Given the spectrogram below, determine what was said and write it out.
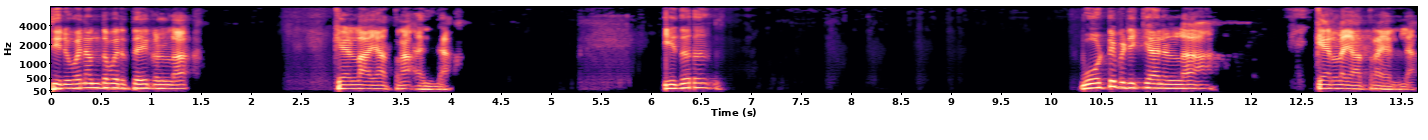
തിരുവനന്തപുരത്തേക്കുള്ള കേരള യാത്ര അല്ല. ഇത് വോട്ട് പിടിക്കാനുള്ള കേരള യാത്രയല്ല.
